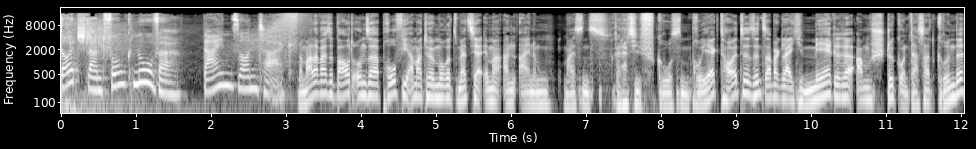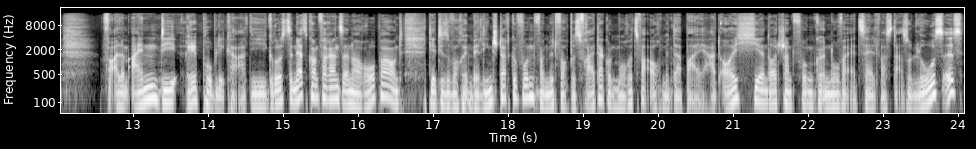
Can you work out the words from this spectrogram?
Deutschlandfunk Nova. Dein Sonntag. Normalerweise baut unser Profi-Amateur Moritz Metz ja immer an einem meistens relativ großen Projekt. Heute sind es aber gleich mehrere am Stück und das hat Gründe. Vor allem einen, die Republika, die größte Netzkonferenz in Europa und die hat diese Woche in Berlin stattgefunden, von Mittwoch bis Freitag und Moritz war auch mit dabei. Hat euch hier in Deutschlandfunk Nova erzählt, was da so los ist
